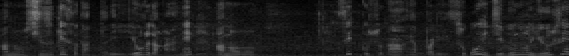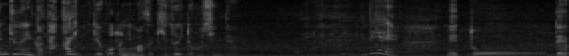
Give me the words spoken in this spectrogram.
あの静けさだったり夜だからねあのセックスがやっぱりすごい自分の優先順位が高いっていうことにまず気づいてほしいんだよ。でえっとで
